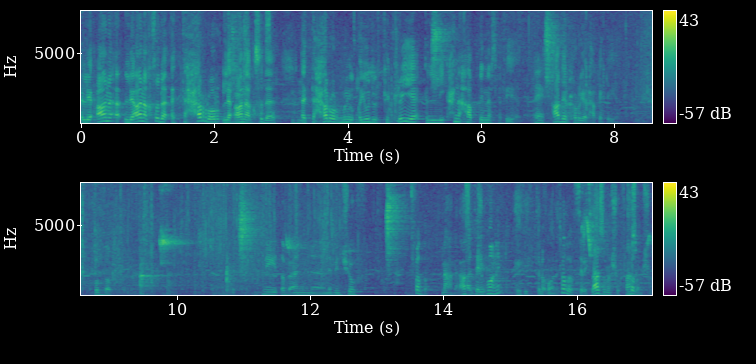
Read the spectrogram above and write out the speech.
اللي أنا اللي أنا أقصده التحرر اللي أنا أقصده التحرر من القيود الفكرية اللي إحنا حاطين نفسنا فيها. إيه. هذه الحرية الحقيقية. بالضبط. هني طبعا آه، نبي نشوف. تفضل. نعم لازم تليفونك؟ اي تليفوني تفضل سريع لازم أشوف لازم أشوف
